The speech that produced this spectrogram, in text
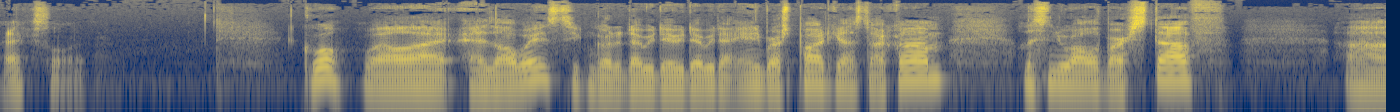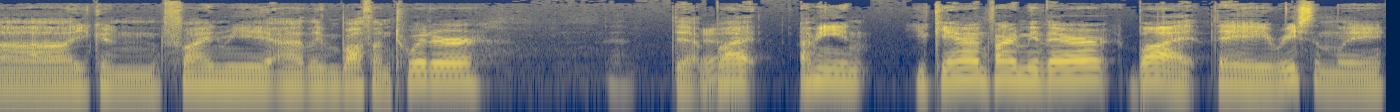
Excellent. Cool. Well, uh, as always, you can go to www.anibrospodcast.com, listen to all of our stuff. Uh, you can find me at LavenVoth on Twitter. That, Yeah. But, I mean, you can find me there, but they recently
